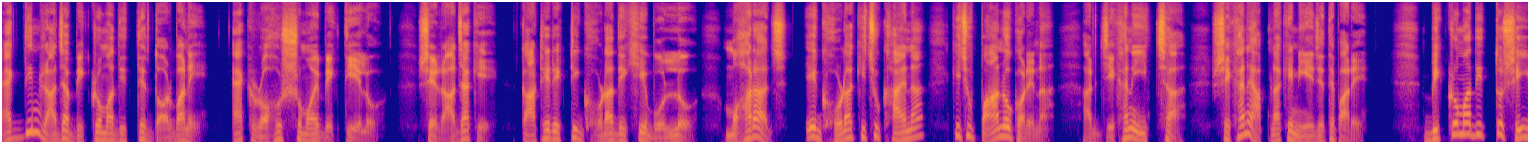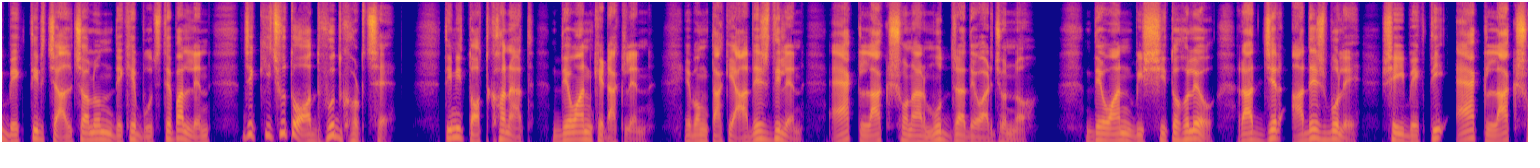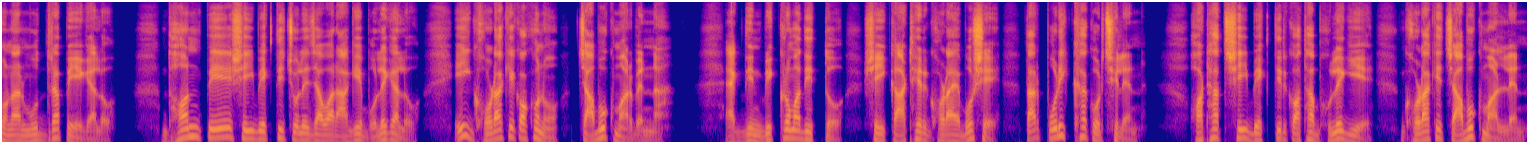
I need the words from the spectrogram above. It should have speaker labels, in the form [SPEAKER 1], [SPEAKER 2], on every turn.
[SPEAKER 1] একদিন রাজা বিক্রমাদিত্যের দরবানে এক রহস্যময় ব্যক্তি এলো। সে রাজাকে কাঠের একটি ঘোড়া দেখিয়ে বলল, মহারাজ, এ ঘোড়া কিছু খায় না, কিছু পানও করে না, আর যেখানে ইচ্ছা, সেখানে আপনাকে নিয়ে যেতে পারে। বিক্রমাদিত্য সেই ব্যক্তির চালচলন দেখে বুঝতে পারলেন যে কিছু তো অদ্ভুত ঘটছে। তিনি তৎক্ষণাৎ দেওয়ানকে ডাকলেন এবং তাকে আদেশ দিলেন, এক লাখ সোনার মুদ্রা দেওয়ার জন্য। দেওয়ান বিস্মিত হলেও রাজ্যের আদেশ বলে সেই ব্যক্তি এক লাখ সোনার মুদ্রা পেয়ে গেল। ধন পেয়ে সেই ব্যক্তি চলে যাওয়ার আগে বলে গেল, এই ঘোড়াকে কখনো চাবুক মারবেন না। একদিন বিক্রমাদিত্য সেই কাঠের ঘোড়ায় বসে তার পরীক্ষা করছিলেন। হঠাৎ সেই ব্যক্তির কথা ভুলে গিয়ে ঘোড়াকে চাবুক মারলেন।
